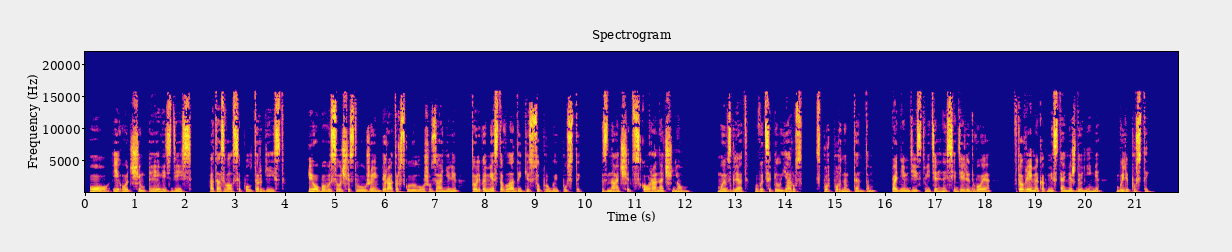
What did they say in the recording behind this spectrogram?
«О, и отчим Эви здесь», — отозвался полтергейст. «И оба высочества уже императорскую ложу заняли, только место владыки с супругой пусты. Значит, скоро начнем». Мой взгляд выцепил ярус с пурпурным тентом. Под ним действительно сидели двое — в то время как места между ними были пусты.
